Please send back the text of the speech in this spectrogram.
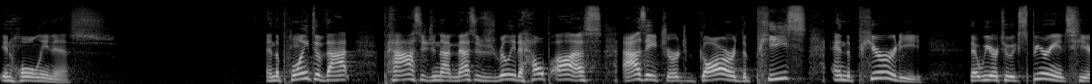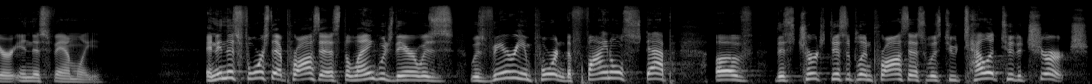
in holiness. And the point of that passage and that message is really to help us as a church guard the peace and the purity that we are to experience here in this family. And in this four step process, the language there was, was very important. The final step of this church discipline process was to tell it to the church.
